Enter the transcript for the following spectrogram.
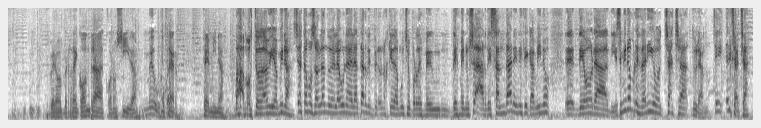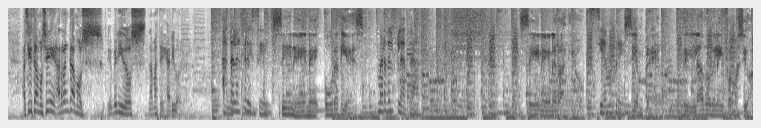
pero recontra conocida. Me gusta. Mujer, fémina. Vamos todavía, mira, ya estamos hablando de la una de la tarde, pero nos queda mucho por desme- desmenuzar, desandar en este camino eh, de hora 10. Mi nombre es Darío Chacha Durán, sí, el Chacha. Así estamos, ¿sí? Arrancamos. Bienvenidos. Namaste, Haribol. Hasta las 13. CNN Hora 10, Mar del Plata. CNN Radio. Siempre. Siempre del lado de la información.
